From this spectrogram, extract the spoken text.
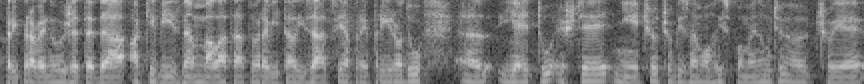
pripravenú, že teda aký význam mala táto revitalizácia pre prírodu. Eh, je tu ešte niečo, čo by sme mohli spomenúť, eh, čo, je,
